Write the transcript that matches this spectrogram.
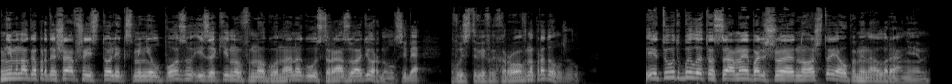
Немного продышавшись, Толик сменил позу и, закинув ногу на ногу, сразу одернул себя. Выставив их ровно, продолжил. И тут было то самое большое «но», что я упоминал ранее.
